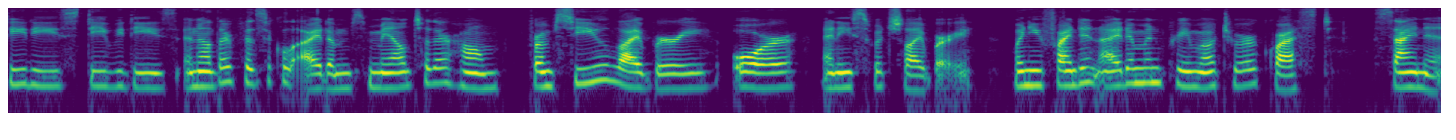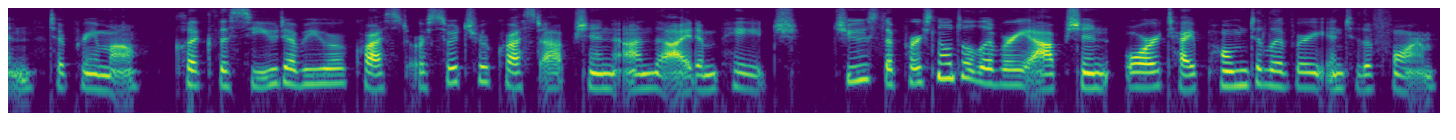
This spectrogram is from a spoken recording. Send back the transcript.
CDs, DVDs, and other physical items mailed to their home from CU Library or any Switch library. When you find an item in Primo to request, sign in to Primo. Click the CUW request or switch request option on the item page. Choose the personal delivery option or type home delivery into the form.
